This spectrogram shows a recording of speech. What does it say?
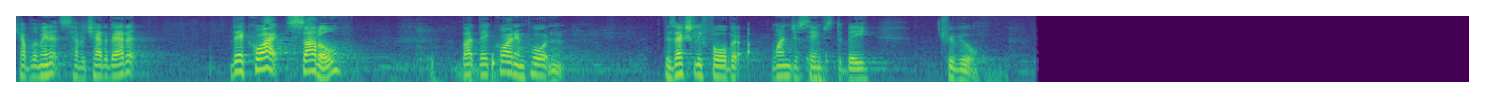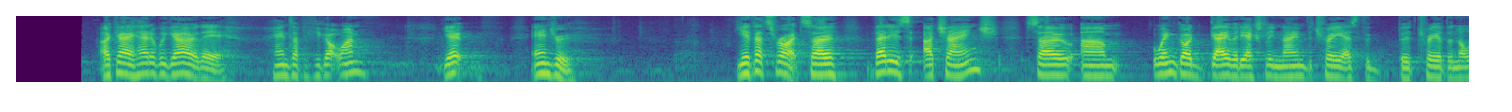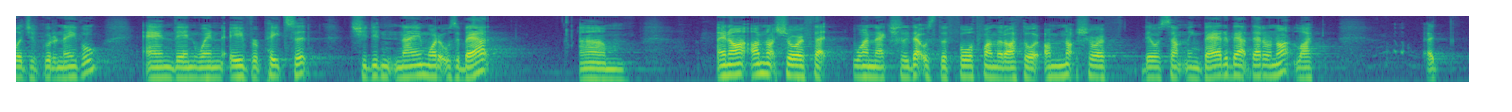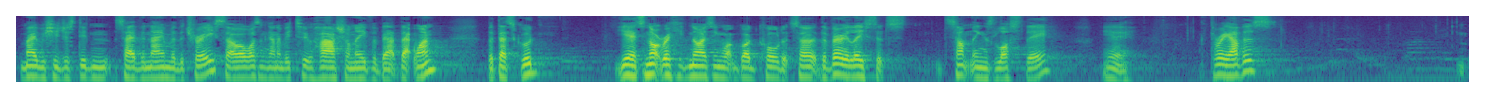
A couple of minutes, have a chat about it. They're quite subtle, but they're quite important. There's actually four, but one just seems to be trivial. Okay, how did we go there? Hands up if you got one. Yep. Andrew. Yeah, that's right. So that is a change. So um, when God gave it, He actually named the tree as the, the tree of the knowledge of good and evil. And then when Eve repeats it, she didn't name what it was about. Um, and I, I'm not sure if that one actually, that was the fourth one that I thought, I'm not sure if there was something bad about that or not. Like, uh, maybe she just didn't say the name of the tree, so I wasn't going to be too harsh on Eve about that one. But that's good. Yeah, it's not recognizing what God called it. So at the very least, it's something's lost there. Yeah. Three others.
